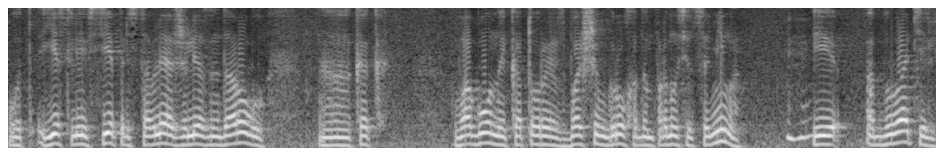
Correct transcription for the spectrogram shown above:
Вот если все представляют железную дорогу э, как вагоны, которые с большим грохотом проносятся мимо, угу. и обыватель,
